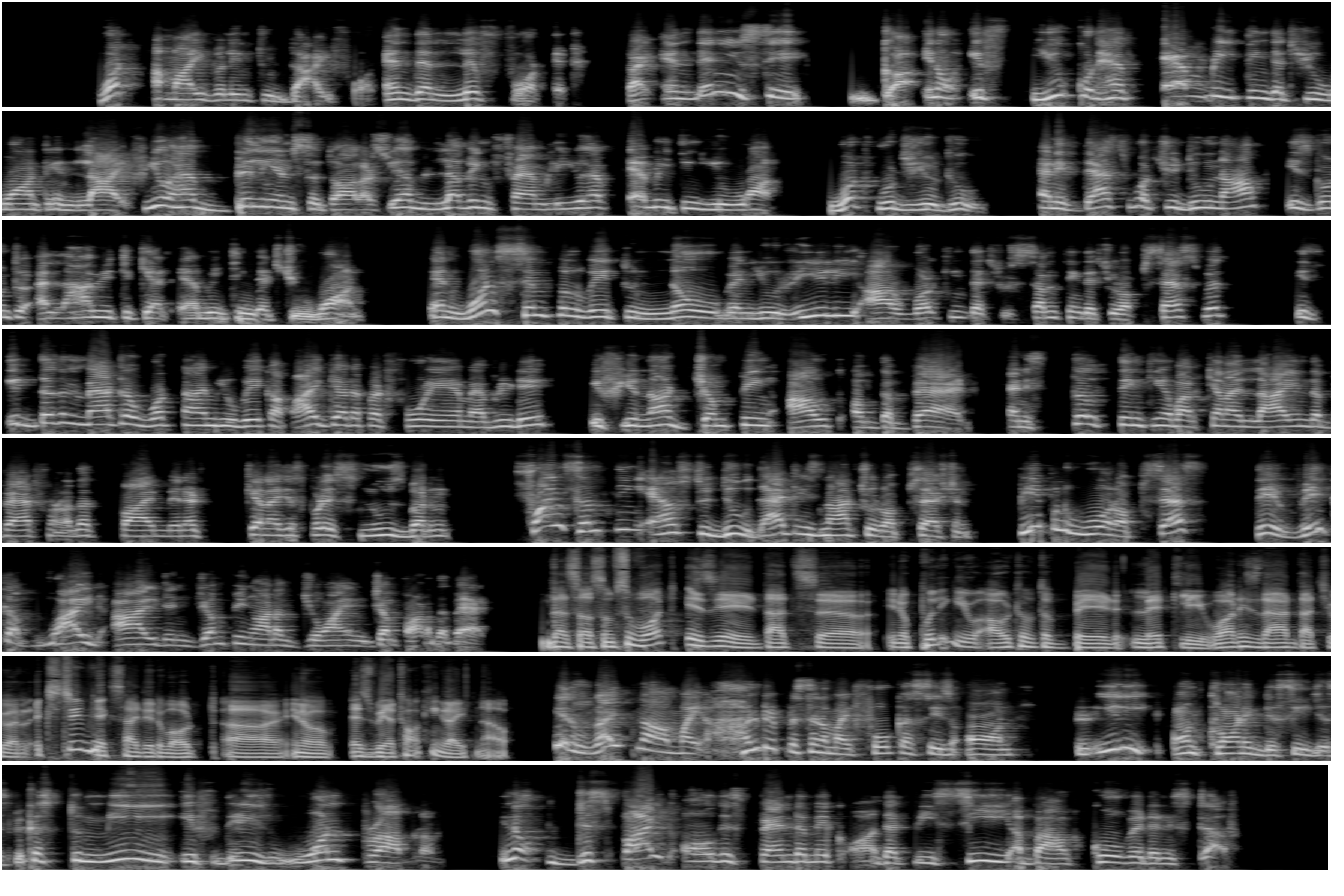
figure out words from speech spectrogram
What am I willing to die for? And then live for it. Right. And then you say, God, you know, if you could have everything that you want in life, you have billions of dollars, you have loving family, you have everything you want, what would you do? And if that's what you do now, is going to allow you to get everything that you want. And one simple way to know when you really are working that you're something that you're obsessed with is it doesn't matter what time you wake up. I get up at 4 a.m. every day. If you're not jumping out of the bed and still thinking about can I lie in the bed for another five minutes? Can I just put a snooze button? Find something else to do. That is not your obsession. People who are obsessed, they wake up wide eyed and jumping out of joy and jump out of the bed. That's awesome. So, what is it that's uh, you know pulling you out of the bed lately? What is that that you are extremely excited about? Uh, you know, as we are talking right now. You know, right now, my hundred percent of my focus is on really on chronic diseases. Because to me if there is one problem you know despite all this pandemic uh, that we see about covid and stuff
